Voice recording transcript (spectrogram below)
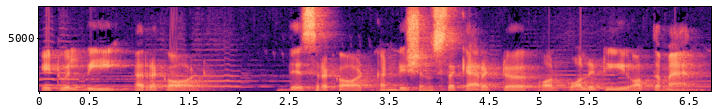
it will be a record. This record conditions the character or quality of the man.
